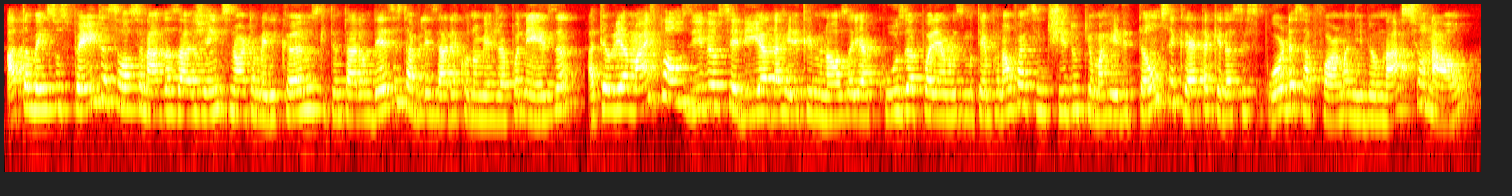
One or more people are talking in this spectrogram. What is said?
Há também suspeitas relacionadas a agentes norte-americanos que tentaram desestabilizar a economia japonesa. A teoria mais plausível seria a da rede criminosa Yakuza, porém ao mesmo tempo não faz sentido que uma rede tão secreta queira se expor dessa forma a nível nacional.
